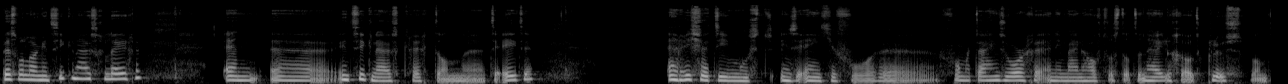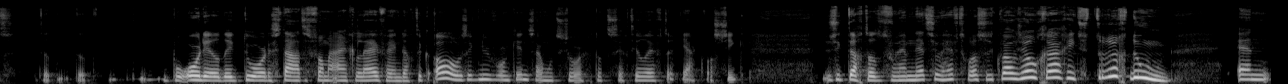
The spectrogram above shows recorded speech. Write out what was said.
best wel lang in het ziekenhuis gelegen. En uh, in het ziekenhuis kreeg ik dan uh, te eten. En Richard die moest in zijn eentje voor, uh, voor Martijn zorgen. En in mijn hoofd was dat een hele grote klus. Want dat, dat beoordeelde ik door de status van mijn eigen lijf heen. Dacht ik, oh, als ik nu voor een kind zou moeten zorgen, dat is echt heel heftig. Ja, ik was ziek. Dus ik dacht dat het voor hem net zo heftig was. Dus ik wou zo graag iets terug doen. En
